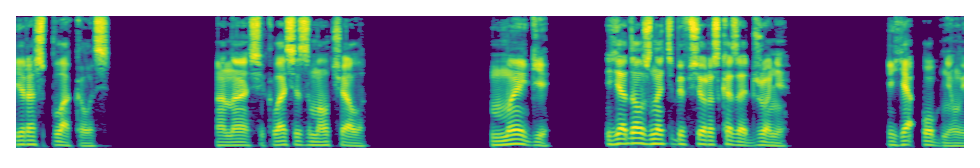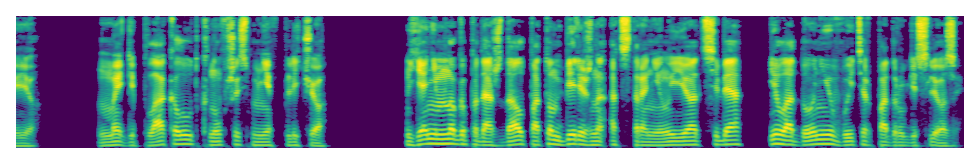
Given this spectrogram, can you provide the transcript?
и расплакалась. Она осеклась и замолчала. «Мэгги, я должна тебе все рассказать, Джонни я обнял ее. Мэгги плакала, уткнувшись мне в плечо. Я немного подождал, потом бережно отстранил ее от себя и ладонью вытер подруге слезы.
